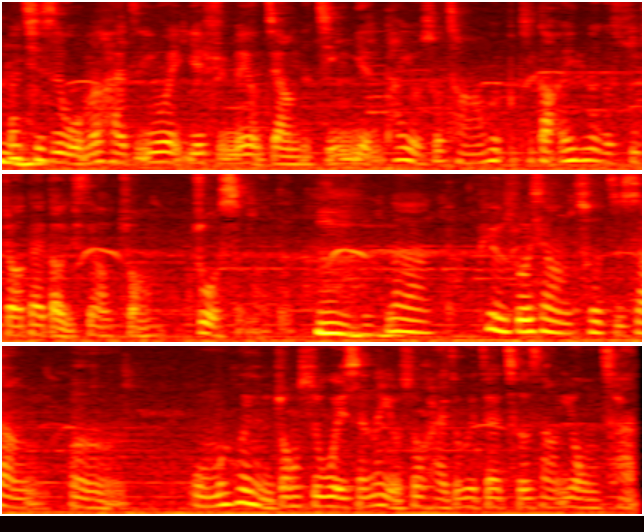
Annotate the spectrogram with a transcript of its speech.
那其实我们孩子因为也许没有这样的经验，他有时候常常会不知道，哎，那个塑胶袋到底是要装做什么的。嗯，那譬如说像车子上，嗯。我们会很重视卫生，那有时候孩子会在车上用餐，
